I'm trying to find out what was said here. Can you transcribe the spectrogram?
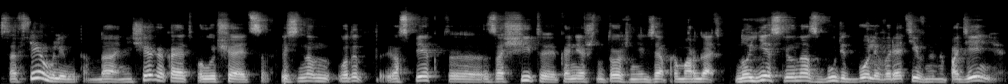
Совсем либо там, да, ничья какая-то получается. То есть нам вот этот аспект э, защиты, конечно, тоже нельзя проморгать. Но если у нас будет более вариативное нападение,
